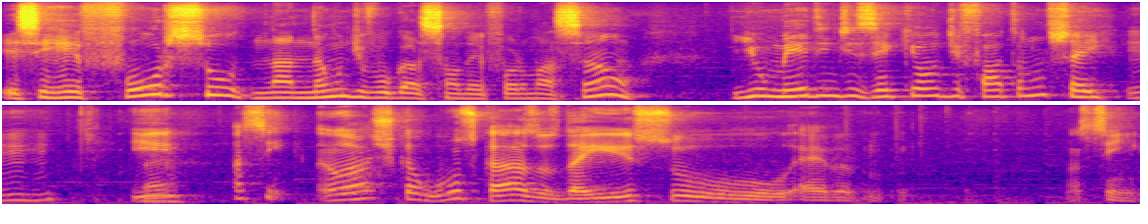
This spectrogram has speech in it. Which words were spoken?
esse reforço na não divulgação da informação e o medo em dizer que eu de fato não sei. Uhum. E, é. assim, eu acho que em alguns casos, daí isso é, assim,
